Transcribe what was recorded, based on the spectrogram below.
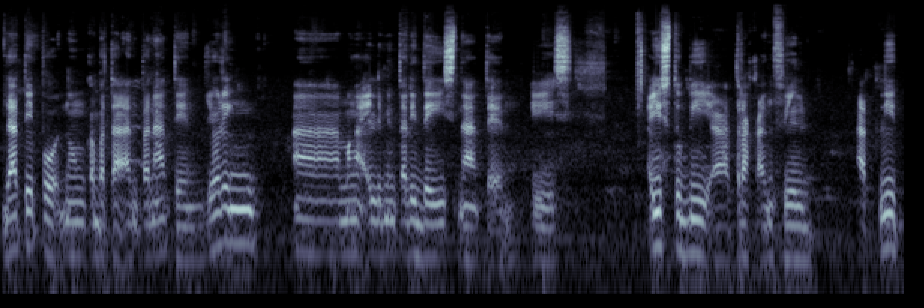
Dati po, nung kabataan pa natin, during ah, mga elementary days natin is I used to be a track and field athlete.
